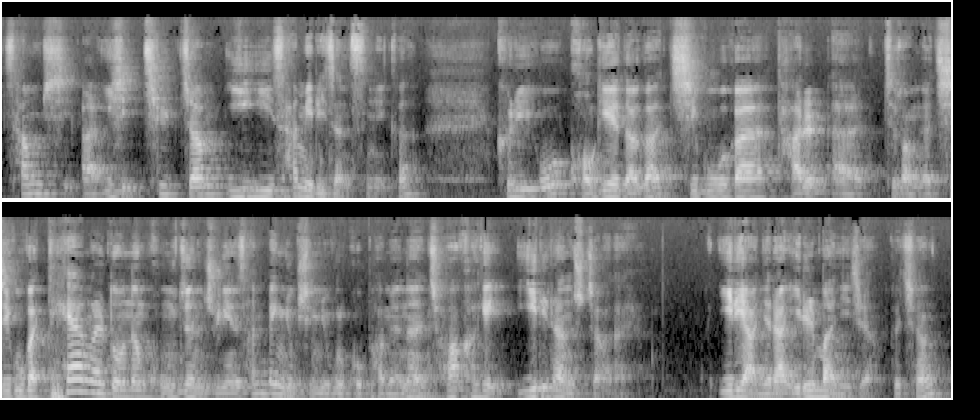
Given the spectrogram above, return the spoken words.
30, 아, 27.223일이지 않습니까? 그리고 거기에다가 지구가 달을 아, 죄송합니다. 지구가 태양을 도는 공전 주기인 366을 곱하면은 정확하게 1이라는 숫자가 나요. 1이 아니라 1만이죠. 그렇죠?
